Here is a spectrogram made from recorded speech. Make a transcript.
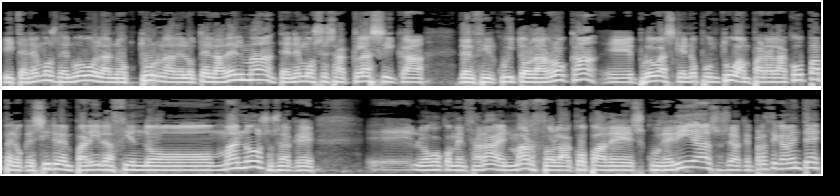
y tenemos de nuevo la nocturna del Hotel Adelma, tenemos esa clásica del circuito La Roca, eh, pruebas que no puntúan para la Copa, pero que sirven para ir haciendo manos, o sea que eh, luego comenzará en marzo la Copa de Escuderías, o sea que prácticamente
